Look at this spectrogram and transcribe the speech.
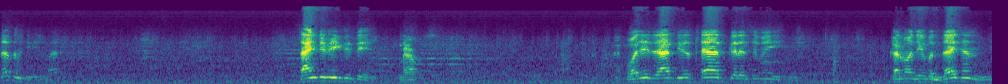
તરત સમજી ગઈ વાત. સાયન્ટિફિક રીતે. બરાબર. કોઝિજ રાત દિવસ થયા જ કરે છે ભાઈ. કર્મ જે બંધાય છે ને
